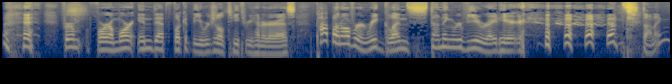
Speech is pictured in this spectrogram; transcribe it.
for for a more in depth look at the original T300 RS. Pop on over and read Glenn's stunning review right here. It's stunning.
